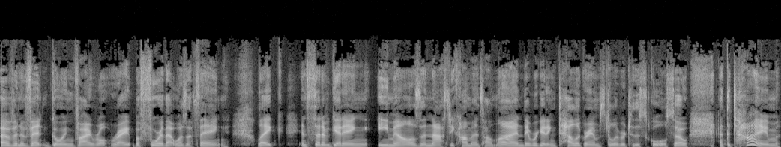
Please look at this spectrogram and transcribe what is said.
of an event going viral, right? Before that was a thing. Like instead of getting emails and nasty comments online, they were getting telegrams delivered to the school. So at the time,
